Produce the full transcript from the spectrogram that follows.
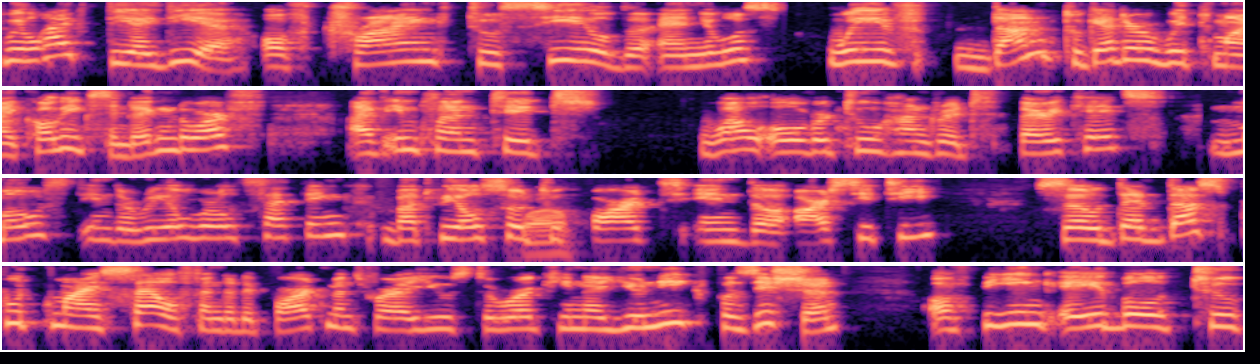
We liked the idea of trying to seal the annulus. We've done together with my colleagues in Deggendorf, I've implanted well over 200 barricades most in the real world setting, but we also wow. took part in the RCT. So that does put myself and the department where I used to work in a unique position of being able to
